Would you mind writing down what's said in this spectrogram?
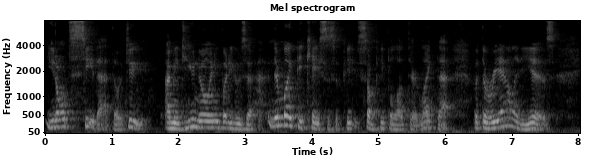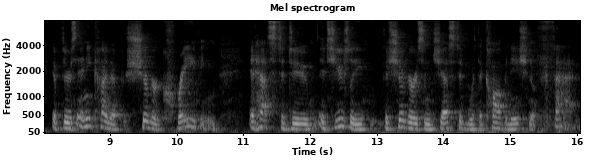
You don't see that though, do you? I mean, do you know anybody who's a. There might be cases of pe- some people out there like that, but the reality is, if there's any kind of sugar craving, it has to do, it's usually the sugar is ingested with a combination of fat,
